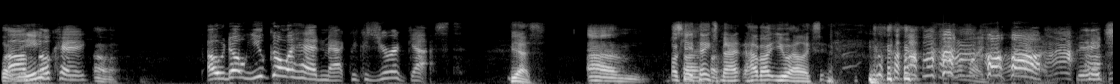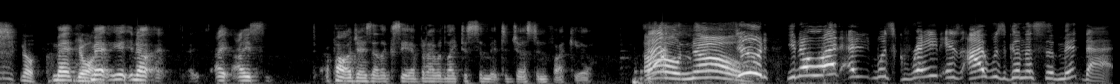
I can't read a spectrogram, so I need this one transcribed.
What, Um, me? okay. Oh. Oh no, you go ahead, Mac, because you're a guest. Yes. Um. Okay. sci- Thanks, Matt. How about you, Alex? Oh my god. Bitch. no. Matt, Go on. ma- you know, I, I apologize, Alexia, but I would like to submit to Justin. Fuck you. Oh no. Dude, you know what? What's great is I was gonna submit that,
